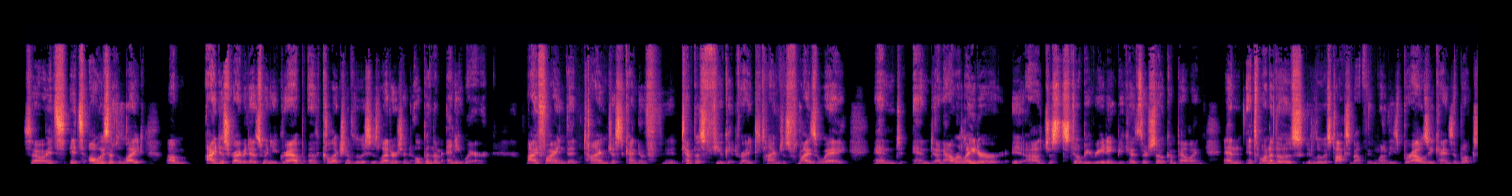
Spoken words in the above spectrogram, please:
So it's it's always a delight. Um, I describe it as when you grab a collection of Lewis's letters and open them anywhere, I find that time just kind of uh, tempus fugit, right? Time just flies away, and and an hour later, eh, I'll just still be reading because they're so compelling. And it's one of those Lewis talks about one of these browsy kinds of books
